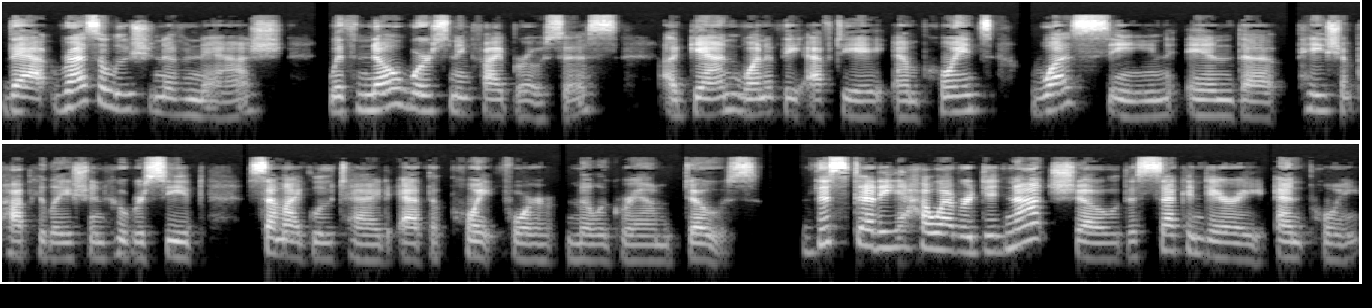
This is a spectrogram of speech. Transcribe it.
that resolution of NASH with no worsening fibrosis, again, one of the FDA endpoints, was seen in the patient population who received semaglutide at the 0.4 milligram dose. This study, however, did not show the secondary endpoint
